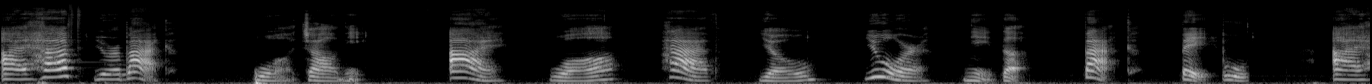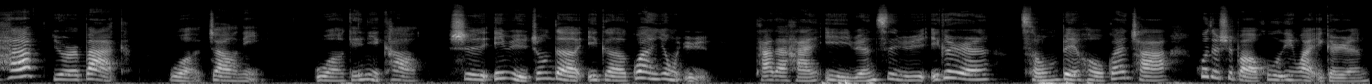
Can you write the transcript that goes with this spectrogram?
I have your back，我罩你。I 我 have 有 your 你的 back 背部。I have your back，我罩你，我给你靠，是英语中的一个惯用语。它的含义源自于一个人从背后观察，或者是保护另外一个人。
